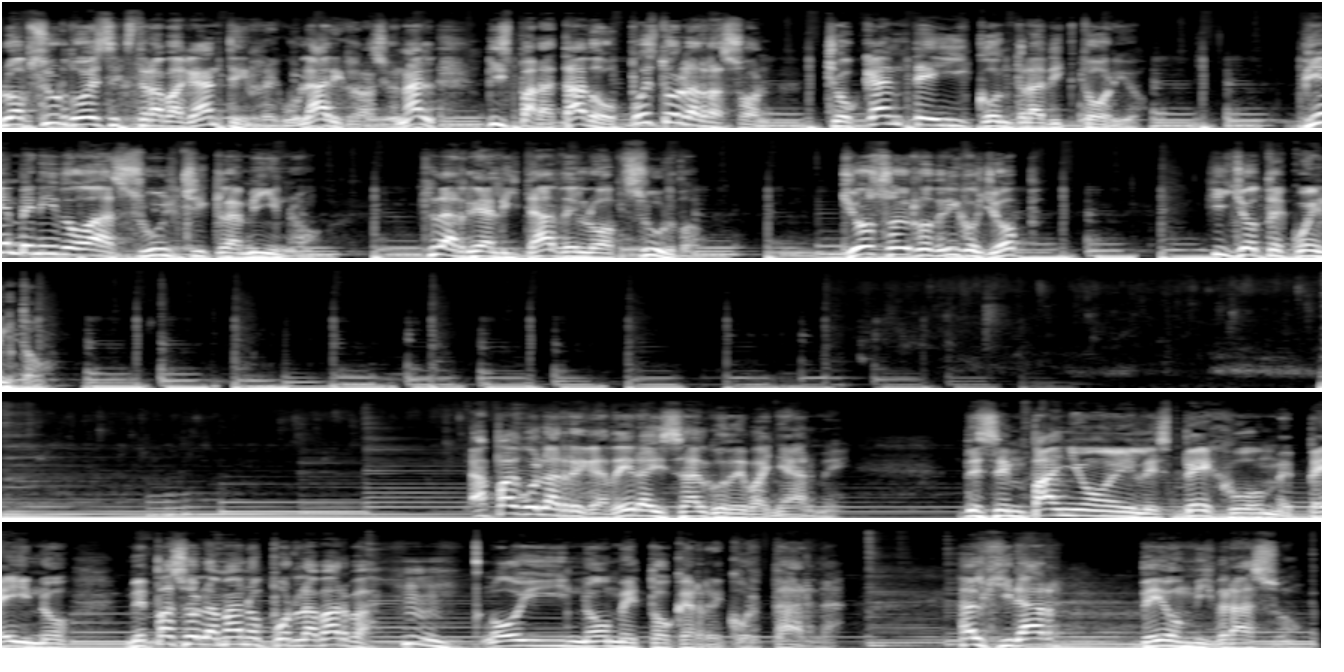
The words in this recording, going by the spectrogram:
Lo absurdo es extravagante, irregular, irracional, disparatado, opuesto a la razón, chocante y contradictorio. Bienvenido a Azul Chiclamino, la realidad de lo absurdo. Yo soy Rodrigo Job y yo te cuento. Apago la regadera y salgo de bañarme. Desempaño el espejo, me peino, me paso la mano por la barba. Hmm, hoy no me toca recortarla. Al girar, veo mi brazo.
